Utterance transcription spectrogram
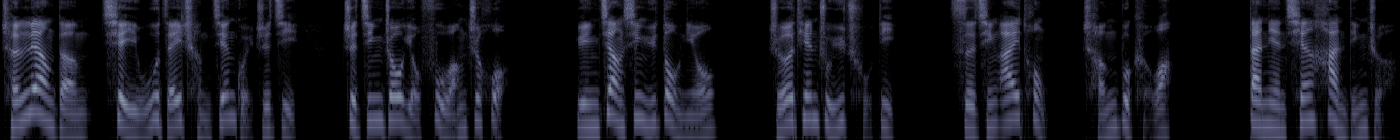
陈亮等窃以无贼逞奸诡之计，至荆州有父王之祸，允将心于斗牛，折天助于楚地，此情哀痛，诚不可忘。但念迁汉鼎者，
